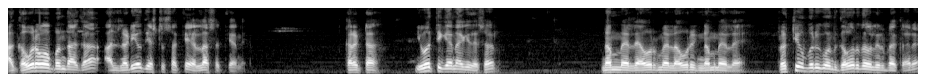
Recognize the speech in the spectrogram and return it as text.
ಆ ಗೌರವ ಬಂದಾಗ ಅಲ್ಲಿ ನಡೆಯೋದು ಎಷ್ಟು ಸತ್ಯ? ಎಲ್ಲ ಸತ್ಯನೇ. ಕರೆಕ್ಟಾ ಇವತ್ತಿಗೇನಾಗಿದೆ ಸರ್? ನಮ್ಮ ಮೇಲೆ, ಅವ್ರ ಮೇಲೆ, ಅವ್ರಿಗೆ ನಮ್ಮ ಮೇಲೆ ಪ್ರತಿಯೊಬ್ಬರಿಗೂ ಒಂದು ಗೌರವದಲ್ಲಿ ಇರಬೇಕಾದ್ರೆ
